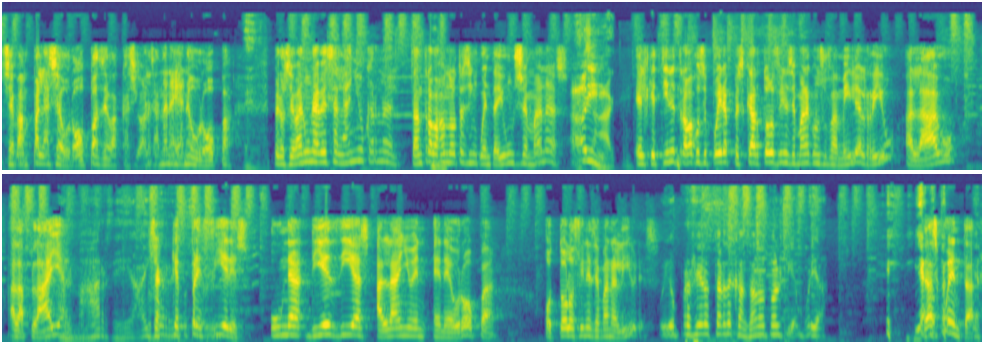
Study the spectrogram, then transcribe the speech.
Se van para las Europas de vacaciones, andan allá en Europa. Eh. Pero se van una vez al año, carnal. Están trabajando otras 51 semanas. Ay. El que tiene trabajo se puede ir a pescar todos los fines de semana con su familia al río, al lago, a la playa. Al mar, sí. Ay, o sea, ¿qué prefieres? ¿Una 10 días al año en, en Europa o todos los fines de semana libres? oye. Yo prefiero estar descansando todo el tiempo ya. ¿Te das cuenta?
